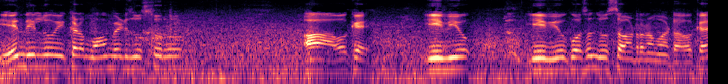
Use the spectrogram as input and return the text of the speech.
ఏంది వీళ్ళు ఇక్కడ మొహం పెట్టి చూస్తుర్రు? ఓకే. ఈ వ్యూ ఈ వ్యూ కోసం చూస్తూ ఉంటారు అనమాట ఓకే?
